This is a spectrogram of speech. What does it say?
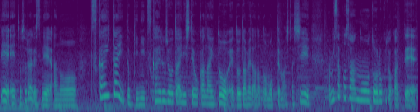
で、えーと、それはですねあの使いたい時に使える状態にしておかないと,、えーと、ダメだなと思ってましたしファミサポさんの登録とかって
